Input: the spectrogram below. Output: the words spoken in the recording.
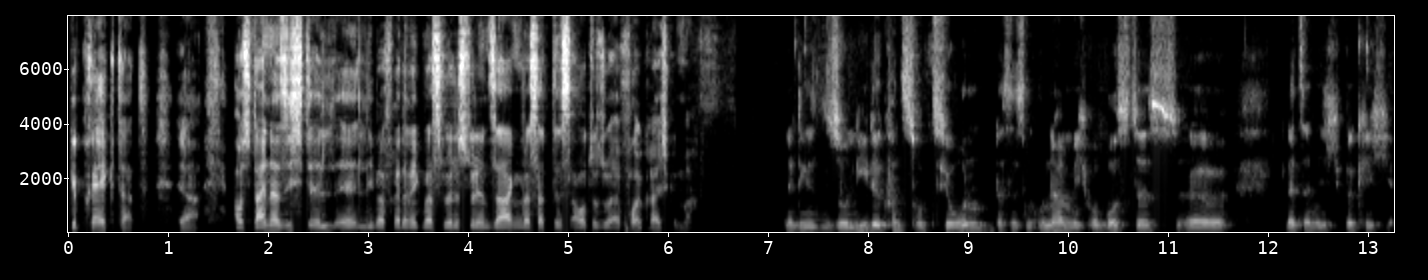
geprägt hat. Ja. Aus deiner Sicht, äh, äh, lieber Frederik, was würdest du denn sagen, was hat das Auto so erfolgreich gemacht? Ja, die solide Konstruktion, das ist ein unheimlich robustes, äh, letztendlich wirklich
